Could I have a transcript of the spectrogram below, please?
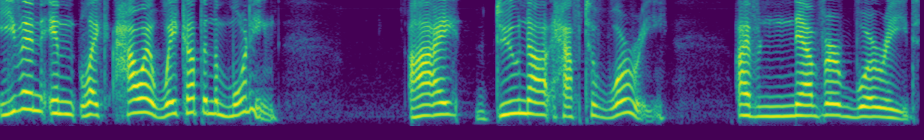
Even in like how I wake up in the morning, I do not have to worry. I've never worried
